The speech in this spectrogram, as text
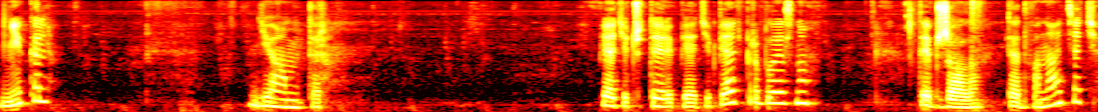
нікель, діаметр 5,4-5,5 приблизно. Тип жала Т12.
